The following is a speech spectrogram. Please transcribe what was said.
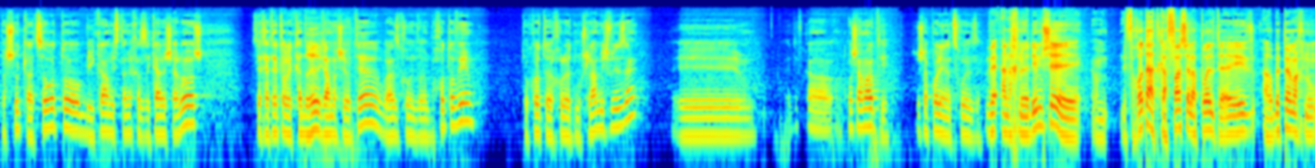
פשוט לעצור אותו, בעיקר מסתמך על זריקה לשלוש, צריך לתת לו לכדרר כמה שיותר, ואז קורים דברים פחות טובים. טוקוטו יכול להיות מושלם בשביל זה. דווקא, כמו שאמרתי, אני חושב שהפועל ינצחו את זה. ואנחנו יודעים שלפחות ההתקפה של הפועל תל אביב, הרבה פעמים אנחנו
